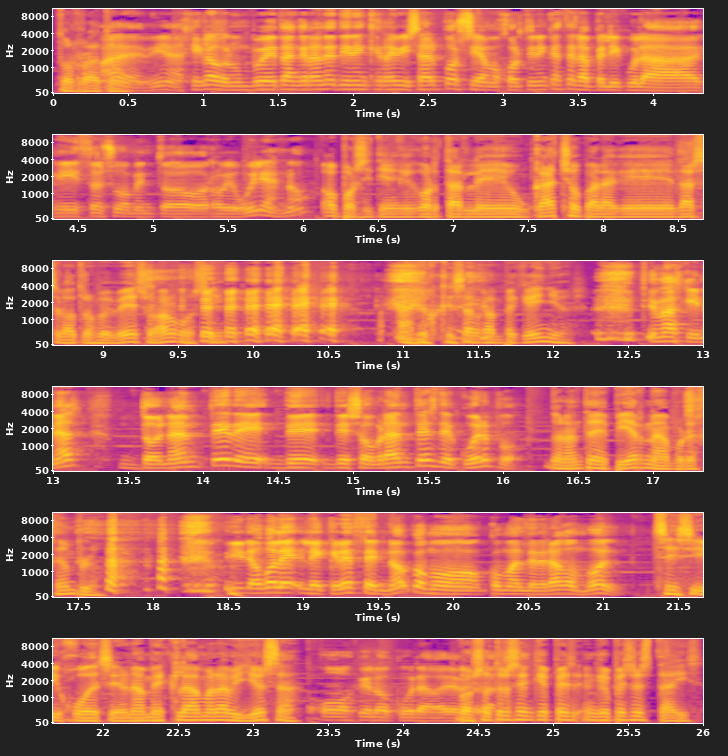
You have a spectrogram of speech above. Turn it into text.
todo el rato. Madre mía, es que claro, con un bebé tan grande tienen que revisar por si a lo mejor tienen que hacer la película que hizo en su momento Robbie Williams, ¿no? O por si tienen que cortarle un cacho para que dárselo a otros bebés o algo, sí. A los que salgan pequeños. ¿Te imaginas? Donante de, de- de sobrantes de cuerpo. Donante de pierna, por ejemplo. Y luego le, le crecen, ¿no? Como, como el de Dragon Ball. Sí, sí, joder, sería una mezcla maravillosa. Oh, qué locura, de. ¿Vosotros en qué, en qué peso estáis?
